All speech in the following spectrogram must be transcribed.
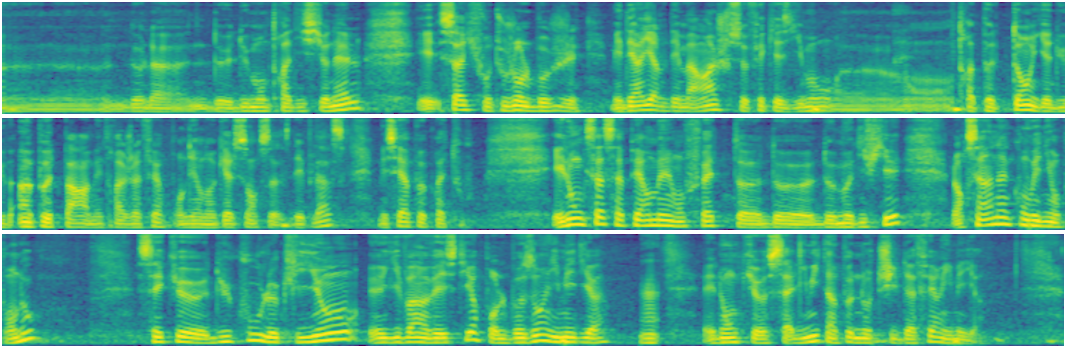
monde traditionnel. Et ça, il faut toujours le bouger. Mais derrière le démarrage, se fait quasiment euh, en très peu de temps. Il y a un peu de paramétrage à faire pour dire dans quel sens ça se déplace, mais c'est à peu près tout. Et donc ça, ça permet en fait de modifier. Alors c'est un inconvénient pour nous, c'est que du coup le client il va investir pour le besoin immédiat. Et donc euh, ça limite un peu notre chiffre d'affaires immédiat.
